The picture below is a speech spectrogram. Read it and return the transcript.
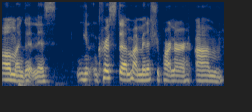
Oh my goodness. You know, Krista, my ministry partner, um,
